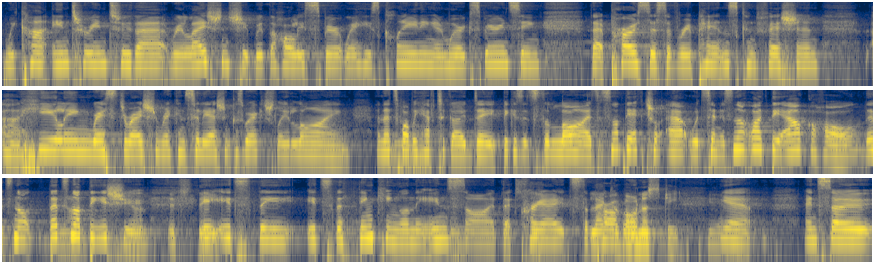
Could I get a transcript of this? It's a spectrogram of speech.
We can't enter into that relationship with the Holy Spirit where He's cleaning and we're experiencing that process of repentance, confession, uh, healing, restoration, reconciliation, because we're actually lying. And that's why we have to go deep, because it's the lies. It's not the actual outward sin. It's not like the alcohol. That's not, that's no, not the issue. No, it's, the, it's, the, it's the thinking on the inside that creates the, the lack problem. of honesty. Yeah. yeah. And so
